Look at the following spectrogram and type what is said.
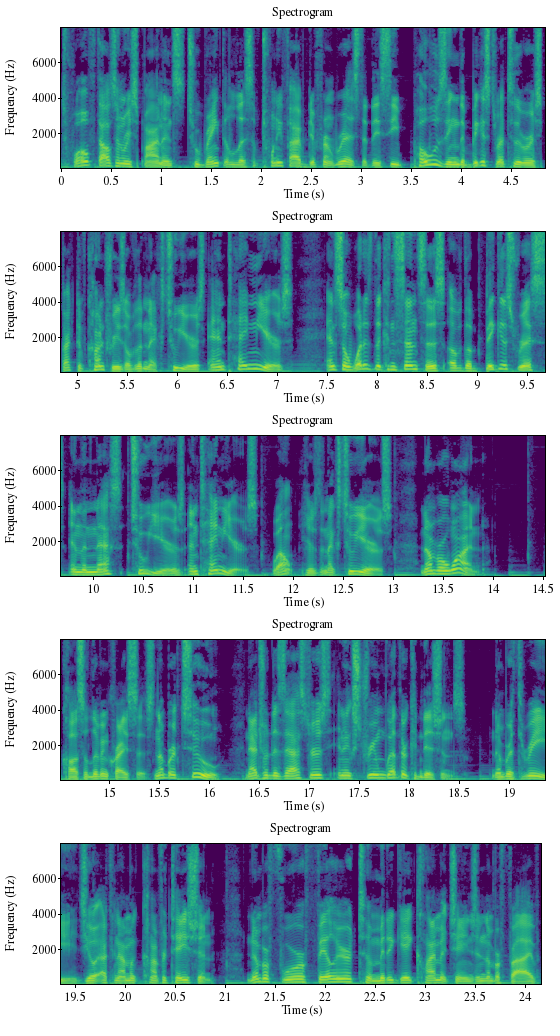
12,000 respondents to rank the list of 25 different risks that they see posing the biggest threat to their respective countries over the next two years and 10 years. And so, what is the consensus of the biggest risks in the next two years and 10 years? Well, here's the next two years. Number one, cost of living crisis. Number two, natural disasters and extreme weather conditions. Number three, geoeconomic confrontation. Number four, failure to mitigate climate change. And number five,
